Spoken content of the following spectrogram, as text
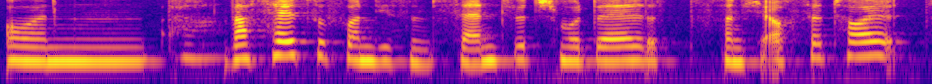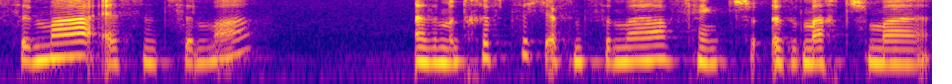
Und Ah. was hältst du von diesem Sandwich-Modell? Das, das fand ich auch sehr toll. Zimmer, Essen, Zimmer. Also man trifft sich auf ein Zimmer, fängt, also macht schon mal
